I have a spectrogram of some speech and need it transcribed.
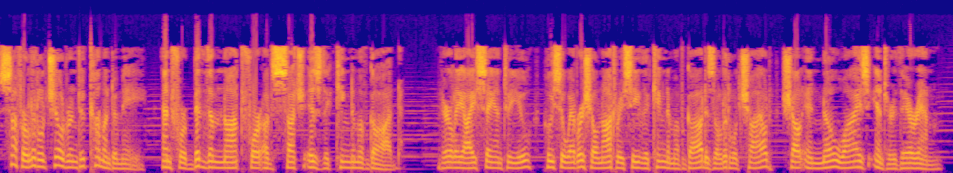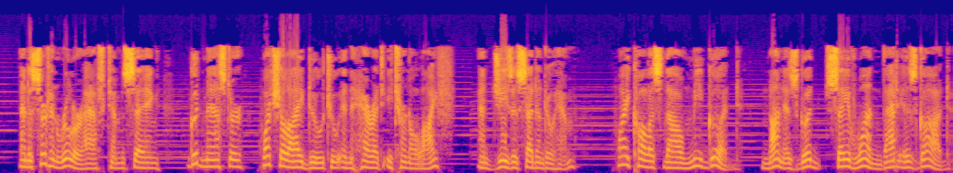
Suffer little children to come unto me, and forbid them not, for of such is the kingdom of God. Verily I say unto you, whosoever shall not receive the kingdom of God as a little child shall in no wise enter therein. And a certain ruler asked him, saying, Good master, what shall I do to inherit eternal life? And Jesus said unto him, Why callest thou me good? None is good save one, that is God.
